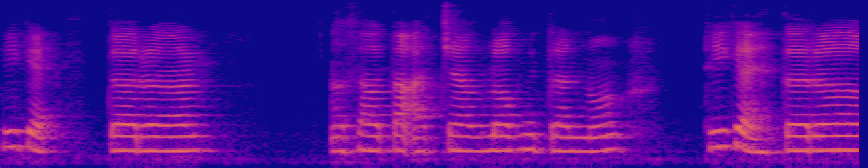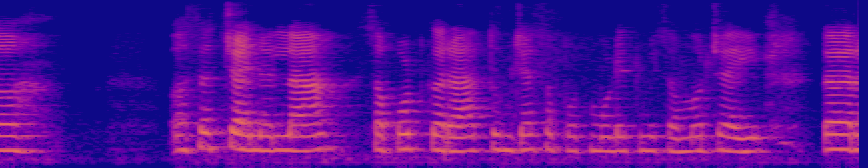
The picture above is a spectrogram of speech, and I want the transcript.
ठीक आहे? तर असा होता आजच्या व्लॉग मित्रांनो. ठीक आहे? तर असंच चॅनलला सपोर्ट करा. तुमच्या सपोर्टमुळे तुम्ही समोर जाईल. तर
